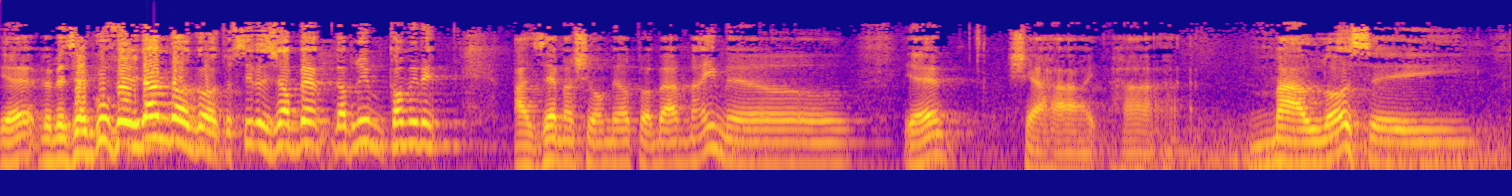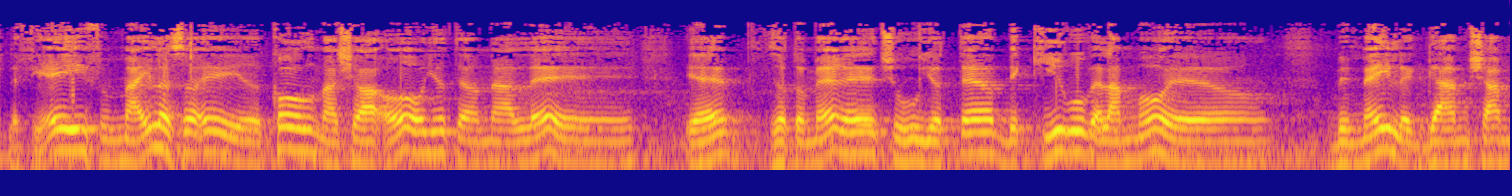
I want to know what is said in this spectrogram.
ובזה גוף יש גם דרגות, תחסיד יש הרבה, מדברים כל מיני. אז זה מה שאומר פה במיימר, שהמעלוסי, לפי איפה מיילס או עיר, כל מה שהאור יותר נעלה, זאת אומרת שהוא יותר בקירוב אל המוער. במילא גם שם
